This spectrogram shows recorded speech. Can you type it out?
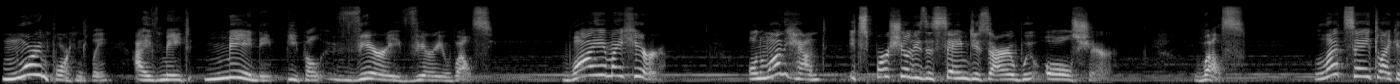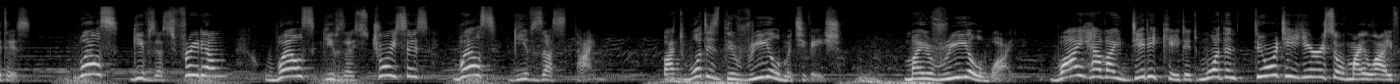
More importantly, I've made many people very, very wealthy. Why am I here? On one hand, it's partially the same desire we all share wealth. Let's say it like it is wealth gives us freedom, wealth gives us choices, wealth gives us time. But what is the real motivation? My real why? Why have I dedicated more than 30 years of my life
